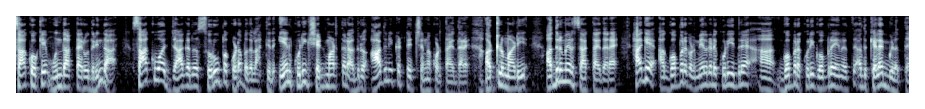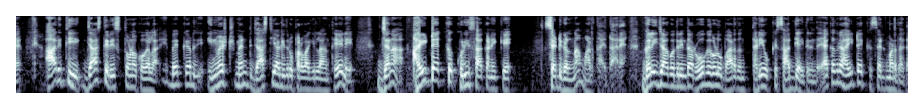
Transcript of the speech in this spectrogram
ಸಾಕೋಕೆ ಮುಂದಾಗ್ತಾ ಇರೋದ್ರಿಂದ ಸಾಕುವ ಜಾಗದ ಸ್ವರೂಪ ಕೂಡ ಬದಲಾಗ್ತಿದೆ. ಏನು ಕುರಿಗೆ ಶೆಡ್ ಮಾಡ್ತಾರೆ, ಅದರ ಆಧುನಿಕ ಟೆಚ್ಚನ್ನು ಕೊಡ್ತಾ ಇದ್ದಾರೆ. ಅಟ್ಲು ಮಾಡಿ ಅದ್ರ ಮೇಲೆ ಸಾಕ್ತಾ ಇದ್ದಾರೆ. ಹಾಗೆ ಆ ಗೊಬ್ಬರಗಳು, ಮೇಲ್ಗಡೆ ಕುರಿ ಇದ್ದರೆ ಆ ಗೊಬ್ಬರ, ಕುರಿ ಗೊಬ್ಬರ ಏನಿರುತ್ತೆ, ಅದು ಕೆಳಗೆ ಬೀಳುತ್ತೆ. ಆ ರೀತಿ ಜಾಸ್ತಿ ರಿಸ್ಕ್ ತೊಗೊಳಕ್ಕೆ ಹೋಗಲ್ಲ. ಬೇಕಾದ್ರೆ ಇನ್ವೆಸ್ಟ್ಮೆಂಟ್ ಜಾಸ್ತಿ ಆಗಿದ್ರೂ ಪರವಾಗಿಲ್ಲ ಅಂತ ಹೇಳಿ ಜನ ಹೈಟೆಕ್ ಕುರಿ ಸಾಕಾಣಿಕೆ ಸೆಡ್ಗಳನ್ನ ಮಾಡ್ತಾ ಇದ್ದಾರೆ. ಗಲೀಜಾಗೋದ್ರಿಂದ ರೋಗಗಳು ಬಾರದಂತೆ ತಡೆಯೋಕ್ಕೆ ಸಾಧ್ಯ ಇದರಿಂದ. ಯಾಕಂದರೆ ಹೈಟೆಕ್ ಸೆಡ್ ಮಾಡಿದಾಗ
